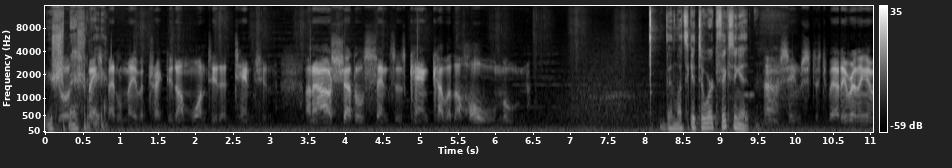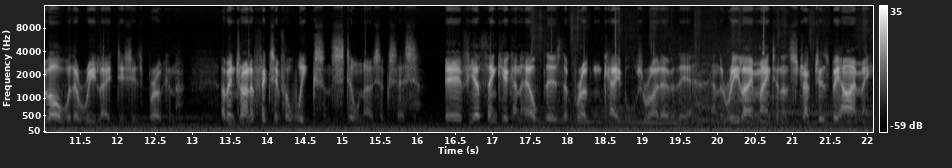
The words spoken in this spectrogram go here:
Your Especially. space metal may have attracted unwanted attention, and our shuttle's sensors can't cover the whole moon. Then let's get to work fixing it. Oh, seems just about everything involved with a relay dish is broken. I've been trying to fix it for weeks and still no success. If you think you can help, there's the broken cables right over there, and the relay maintenance structures behind me.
